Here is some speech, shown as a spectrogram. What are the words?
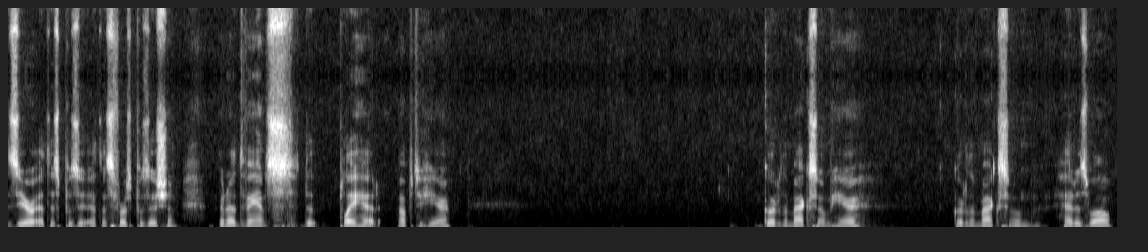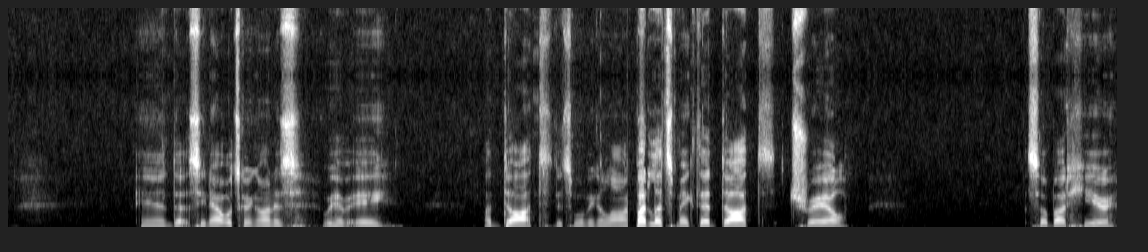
zero at this posi at this first position. I'm going to advance the playhead up to here. Go to the maximum here. Go to the maximum head as well. And uh, see now what's going on is we have a a dot that's moving along. But let's make that dot trail. So about here,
